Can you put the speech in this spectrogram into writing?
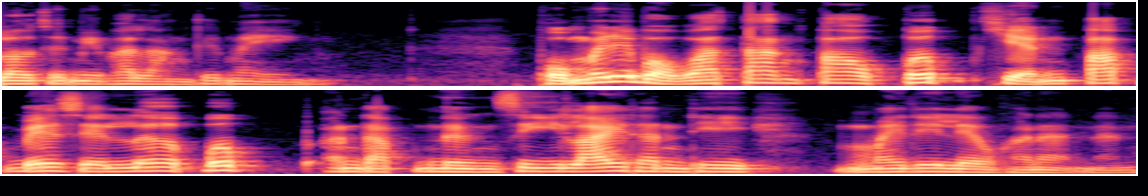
เราจะมีพลังขึ้นมาเอง ผมไม่ได้บอกว่าตั้งเป้าปุ๊บเขียนปั๊บเบสเซลเลอร์ปุ๊บอันดับ1ซีไลท์ทันทีไม่ได้เร็วขนาดนั้น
